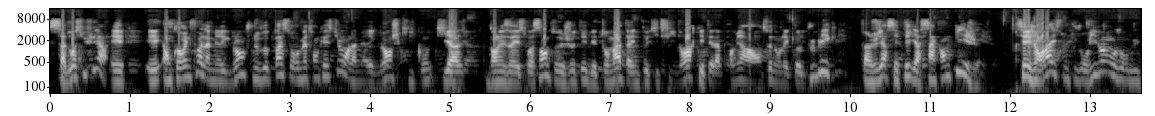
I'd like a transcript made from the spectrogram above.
Ça doit suffire. Et, et encore une fois, l'Amérique blanche ne veut pas se remettre en question. L'Amérique blanche qui, qui a, dans les années 60, jeté des tomates à une petite fille noire qui était la première à rentrer dans l'école publique. Enfin, je veux dire, c'était il y a 50 piges. Ces gens-là, ils sont toujours vivants aujourd'hui.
